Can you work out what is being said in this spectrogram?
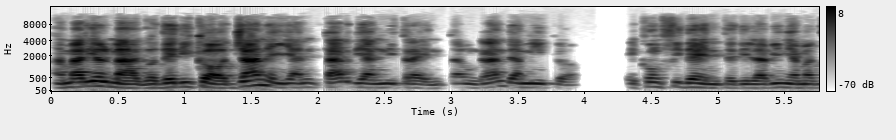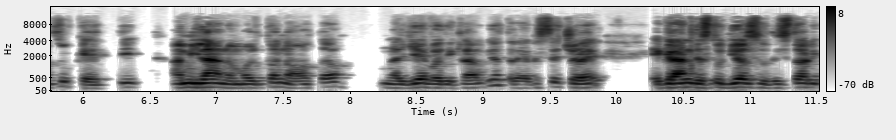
a Mario il Mago dedicò già negli anni, tardi anni 30 un grande amico e confidente di Lavinia Mazzucchetti, a Milano molto noto, un allievo di Claudio Treves, cioè e grande studioso di, storia,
